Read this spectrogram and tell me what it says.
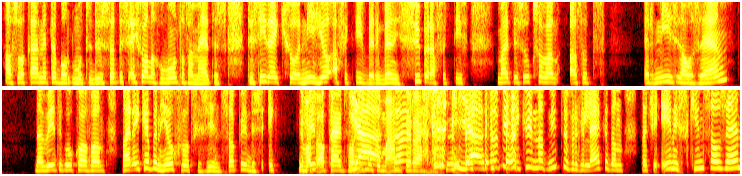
als we elkaar net hebben ontmoet. Dus dat is echt wel een gewoonte van mij. Dus het is niet dat ik zo niet heel affectief ben. Ik ben niet super affectief. Maar het is ook zo van als het er niet zou zijn, dan weet ik ook wel van. Maar ik heb een heel groot gezin, snap je? Dus ik er was altijd wel iemand om aan te raken. Ja, snap je? Ik vind dat niet te vergelijken dan dat je enig kind zou zijn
